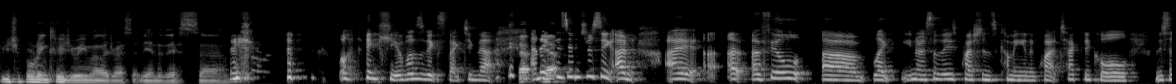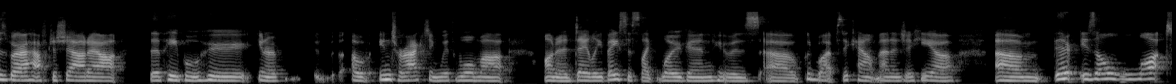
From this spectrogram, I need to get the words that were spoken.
you should probably include your email address at the end of this. Um... well, thank you. I wasn't expecting that, yeah, and it yeah. was interesting. I, I I feel um, like you know some of these questions coming in are quite technical. This is where I have to shout out the people who you know are interacting with Walmart on a daily basis, like Logan, who is a Good Wipes account manager here. Um, there is a lot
